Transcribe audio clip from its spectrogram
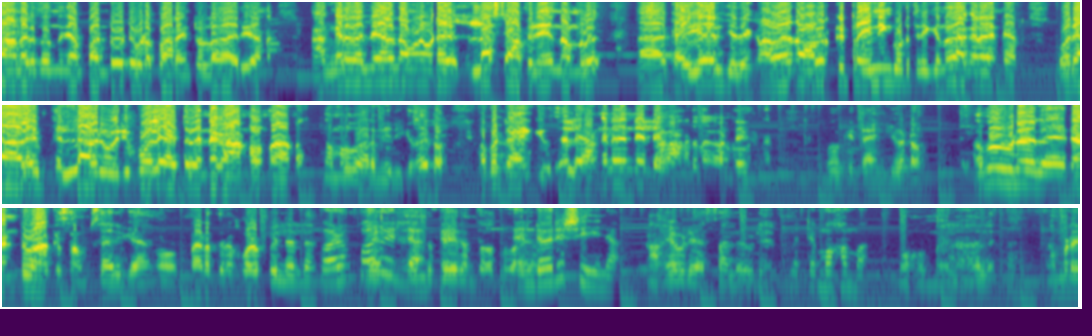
കാണരുതെന്ന് ഞാൻ പണ്ടോട്ട് ഇവിടെ പറഞ്ഞിട്ടുള്ള കാര്യമാണ്. അങ്ങനെ തന്നെയാണ് നമ്മൾ ഇവിടെ എല്ലാ സ്റ്റാഫിനെയും നമ്മൾ കൈകാര്യം ചെയ്തേക്കുന്നത്. അതായത് അവർക്ക് ട്രെയിനിങ് കൊടുത്തിരിക്കുന്നത് അങ്ങനെ തന്നെയാണ്. ഒരാളെയും എല്ലാവരും ഒരുപോലെ ആയിട്ട് തന്നെ കാണണമെന്നാണ് നമ്മൾ പറഞ്ഞിരിക്കുന്നത് കേട്ടോ. അപ്പൊ താങ്ക് യു അല്ലേ? അങ്ങനെ തന്നെയല്ലേ കാണുന്നത് കണ്ടേക്കുന്നത്? ഓക്കെ താങ്ക് യു കേട്ടോ. അപ്പൊ ഇവിടെ രണ്ട് വാക്ക് സംസാരിക്കാൻ മാഡത്തിന് കുഴപ്പമില്ലല്ലോ. എന്റെ ഒരു ഷീന. ആ എവിടെയാ സ്ഥലം മറ്റേ അല്ലേ? നമ്മുടെ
